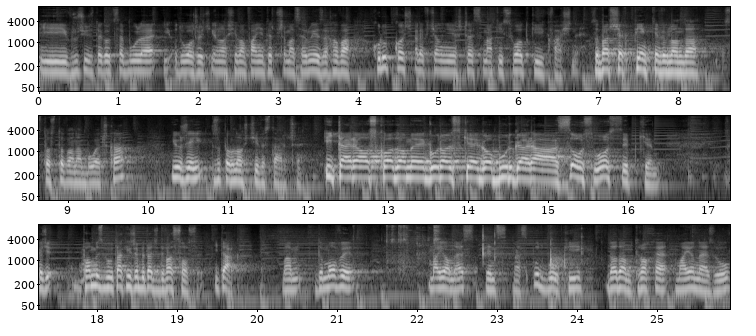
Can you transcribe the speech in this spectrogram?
i wrzucić do tego cebulę i odłożyć. I ona się Wam fajnie też przemaceruje, zachowa chrupkość, ale wciągnie jeszcze smaki słodki i kwaśny. Zobaczcie, jak pięknie wygląda stostowana bułeczka. Już jej w zupełności wystarczy. I teraz składamy góralskiego burgera z os osypkiem. Słuchajcie, pomysł był taki, żeby dać dwa sosy. I tak, mam domowy majonez, więc na spód bułki dodam trochę majonezu.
